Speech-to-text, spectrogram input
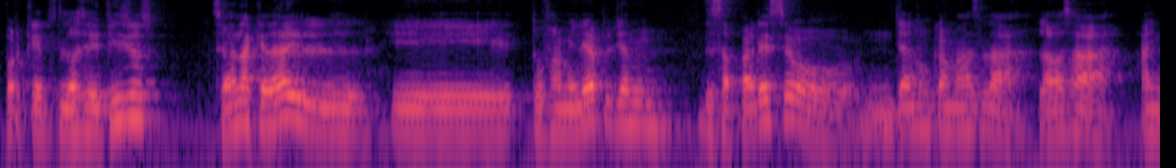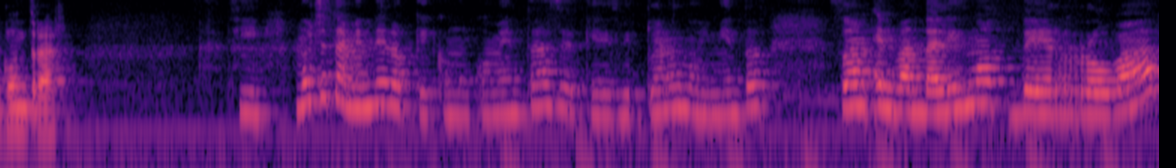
porque los edificios se van a quedar y, tu familia pues ya desaparece o ya nunca más la, vas a, encontrar. Sí, mucho también de lo que como comentas, de que desvirtúan los movimientos, son el vandalismo de robar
